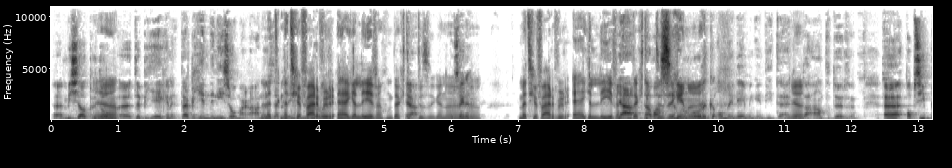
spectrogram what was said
eh, Michel Prudhomme Ja. eh, te bejegenen. Daar begint hij niet zomaar aan. hè. Dus met, dat met gevaar voor eigen leven, dacht Ja. ik te zeggen. Eh, met gevaar voor eigen leven, Ja, dacht dat ik te was zeggen. een hè. behoorlijke onderneming in die tijd, om dat aan te durven. Eh, optie B.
